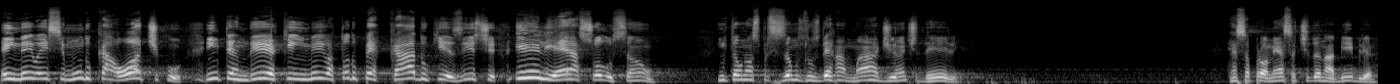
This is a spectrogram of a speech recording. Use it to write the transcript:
em meio a esse mundo caótico, entender que em meio a todo pecado que existe, Ele é a solução. Então nós precisamos nos derramar diante dEle. Essa promessa tida na Bíblia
